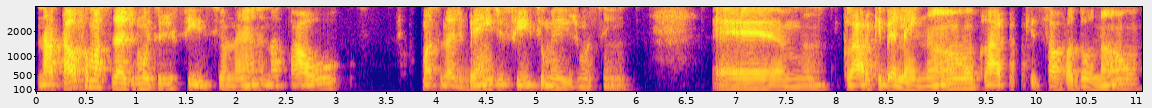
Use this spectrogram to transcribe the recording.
Natal foi uma cidade muito difícil, né? Natal uma cidade bem difícil mesmo, assim. É, claro que Belém não, claro que Salvador não,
